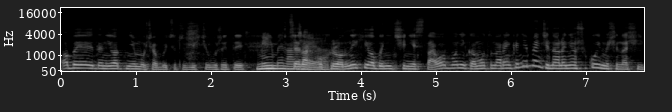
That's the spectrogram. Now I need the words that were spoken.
oby ten jod nie musiał być oczywiście użyty Miejmy w celach nadzieję. ochronnych i oby nic się nie stało, bo nikomu to na rękę nie będzie. No ale nie oszukujmy się, nasi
